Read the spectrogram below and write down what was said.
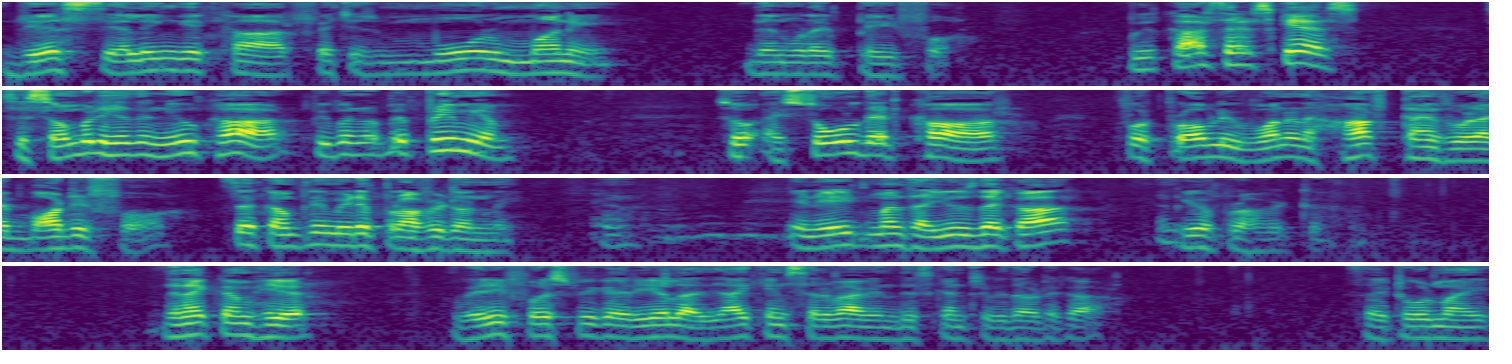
There selling a car fetches more money than what I paid for. Because cars are scarce. So somebody has a new car, people are pay premium. So I sold that car for probably one and a half times what I bought it for. So the company made a profit on me. In eight months, I used the car and give a profit to it. Then I come here. Very first week, I realized I can survive in this country without a car. So I told my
